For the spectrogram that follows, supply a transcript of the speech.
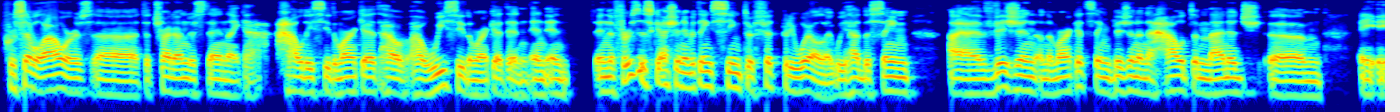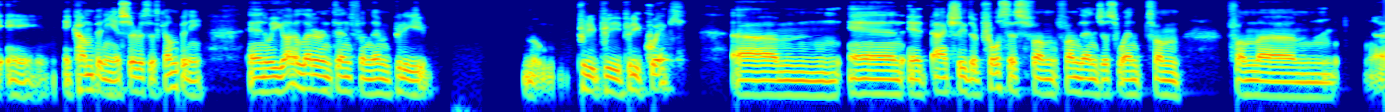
for several hours uh, to try to understand like how they see the market, how how we see the market, and and and in the first discussion, everything seemed to fit pretty well. Like we had the same uh, vision on the market, same vision on how to manage um, a, a a company, a services company, and we got a letter of intent from them pretty pretty pretty pretty quick. Um, and it actually the process from from then just went from from um, uh,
